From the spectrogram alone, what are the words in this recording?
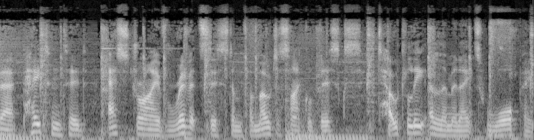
Their patented S-Drive rivet system for motorcycle discs totally eliminates warping.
